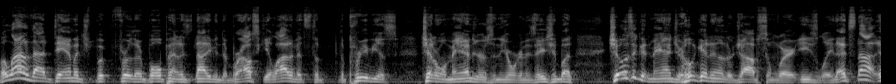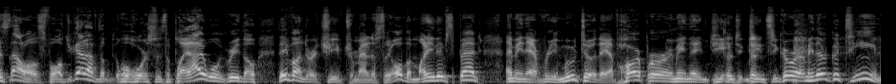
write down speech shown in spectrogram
A lot of that damage for their bullpen is not even Dombrowski. A lot of it's the, the previous general managers in the organization. But Joe's a good manager. He'll get another job somewhere easily. That's not it's not all his fault. You got to have the whole horses to play. I will agree though, they've underachieved tremendously. All the money they've spent. I mean, they have Realmuto, they have Harper. I mean, they Jean, Jean Segura. I mean, they're a good team,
